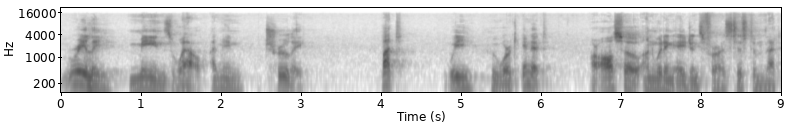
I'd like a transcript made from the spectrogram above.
really means well. I mean, truly. But we who work in it are also unwitting agents for a system that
